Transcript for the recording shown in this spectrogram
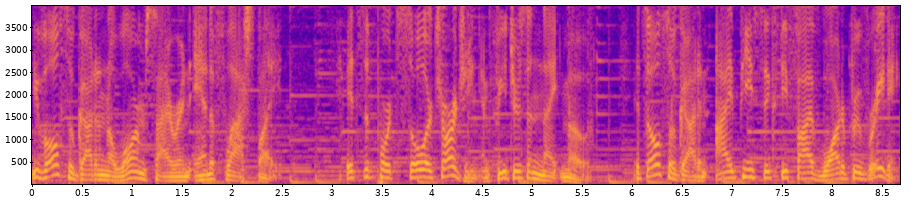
You've also got an alarm siren and a flashlight. It supports solar charging and features a night mode. It's also got an IP65 waterproof rating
